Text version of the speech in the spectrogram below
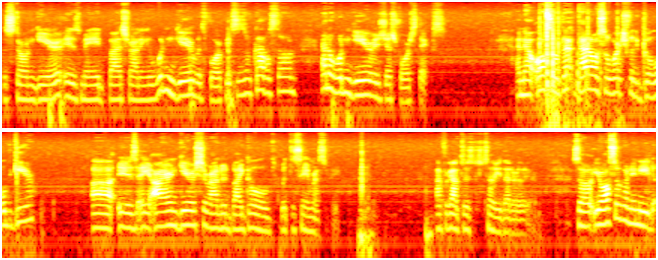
The stone gear is made by surrounding a wooden gear with four pieces of cobblestone, and a wooden gear is just four sticks. And now also that that also works for the gold gear. uh, is a iron gear surrounded by gold with the same recipe. I forgot to tell you that earlier. So you're also going to need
